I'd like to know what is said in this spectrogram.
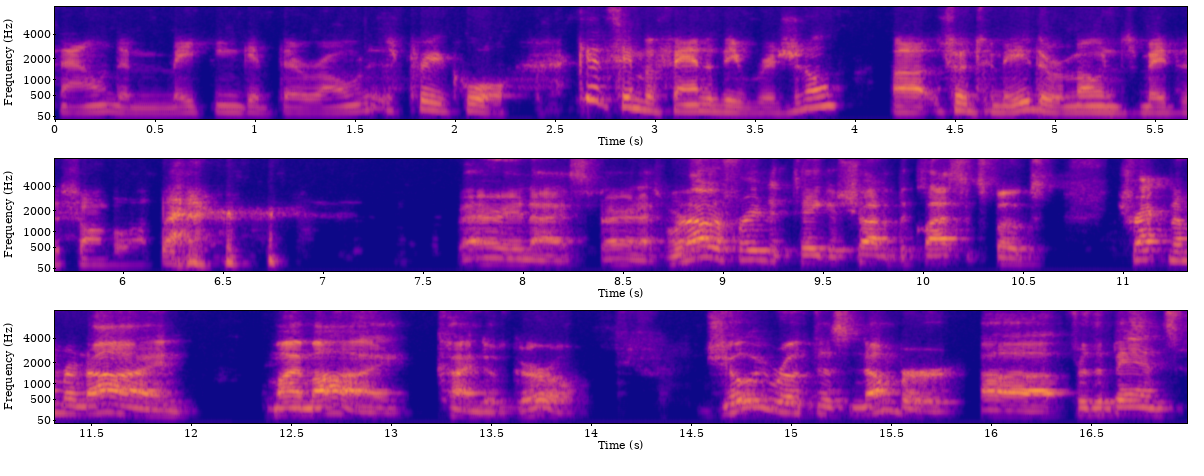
sound and making it their own is pretty cool. I can't say I'm a fan of the original. Uh, so to me, the Ramones made the song a lot better. very nice, very nice. We're not afraid to take a shot at the classics, folks. Track number nine, "My My Kind of Girl." Joey wrote this number uh, for the band's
